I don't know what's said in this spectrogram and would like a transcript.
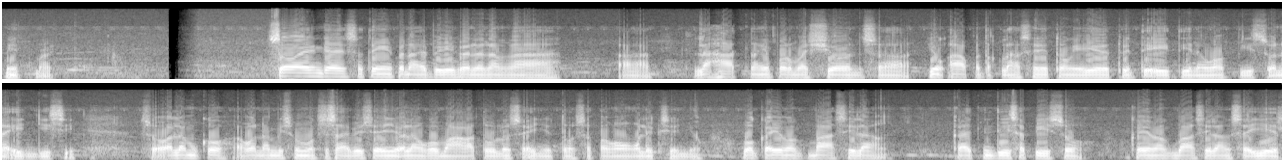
mint mark. So ayun guys, sa tingin ko na ibigay ko na lang uh, uh, lahat ng impormasyon sa yung apat na klase nitong year 2018 na 1 piso na NGC. So alam ko, ako na mismo magsasabi sa inyo, alam ko makakatulong sa inyo to sa pangunguliksyon nyo. Huwag kayo magbase lang, kahit hindi sa piso, huwag kayo magbase lang sa year.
